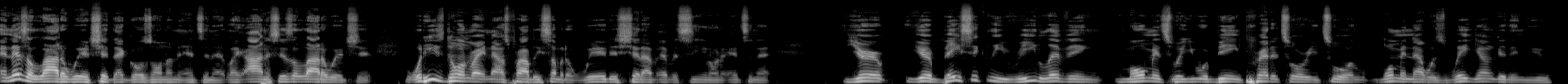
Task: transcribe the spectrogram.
And there's a lot of weird shit that goes on on the internet. Like, honestly, there's a lot of weird shit. What he's doing right now is probably some of the weirdest shit I've ever seen on the internet. You're you're basically reliving moments where you were being predatory to a woman that was way younger than you.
